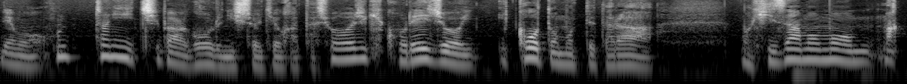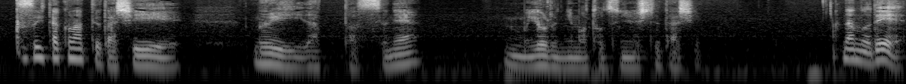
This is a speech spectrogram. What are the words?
でも、本当に千葉ゴールにしといてよかった。正直これ以上行こうと思ってたら、もう膝ももうマックス痛くなってたし、無理だったっすね。夜にも突入してたし。なので、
